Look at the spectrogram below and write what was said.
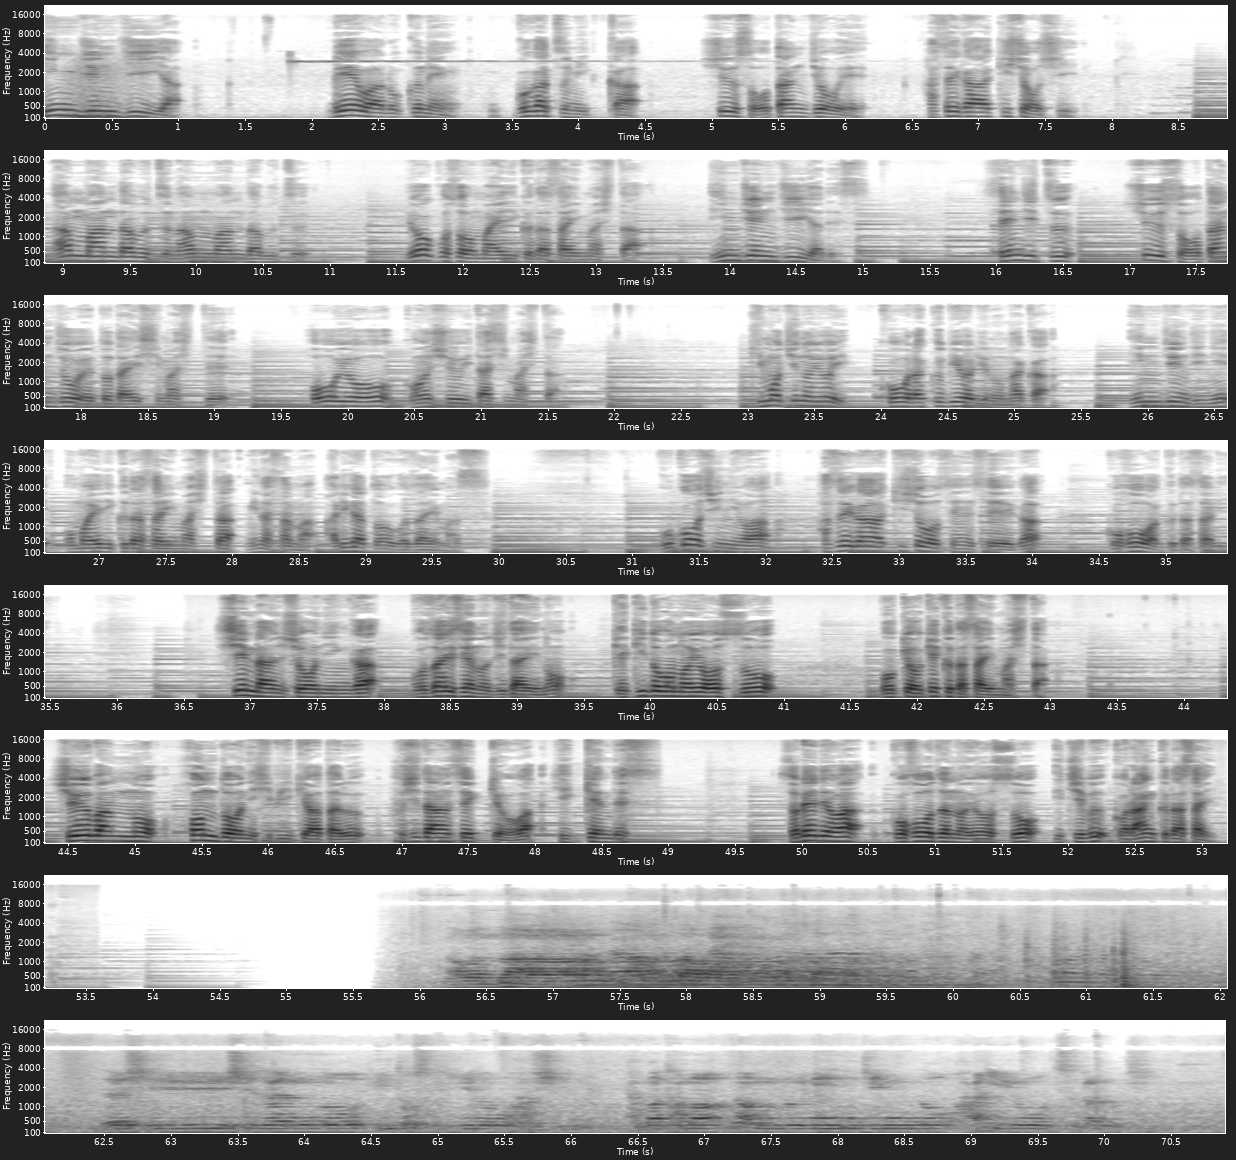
陰順寺夜令和6年5月3日宗祖お誕生へ長谷川紀章氏。何万打仏何万打仏。ようこそお参りくださいました陰順寺夜です。先日宗祖お誕生へと題しまして法要を今週いたしました。気持ちの良い行楽日和の中陰順寺にお参りくださいました。皆様ありがとうございます。ご講師には長谷川紀章先生がご法話くださり親鸞上人が御在世の時代の激動の様子をご教授くださいました。終盤の本堂に響き渡る不死団説教は必見です。それではご法座の様子を一部ご覧ください。 내시自然の糸筋の橋たまたま南部人参の針を貫き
